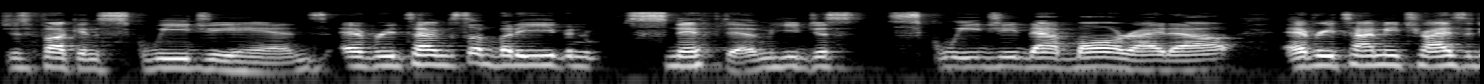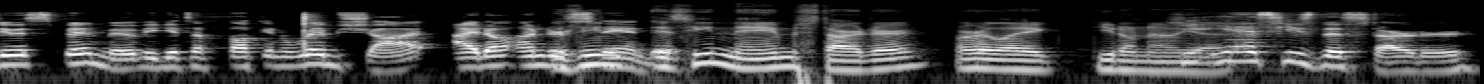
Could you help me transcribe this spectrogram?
just fucking squeegee hands. Every time somebody even sniffed him, he just squeegeed that ball right out. Every time he tries to do a spin move, he gets a fucking rib shot. I don't Is he, understand is he named starter or like you don't know He- yet? yes, he's the starter.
